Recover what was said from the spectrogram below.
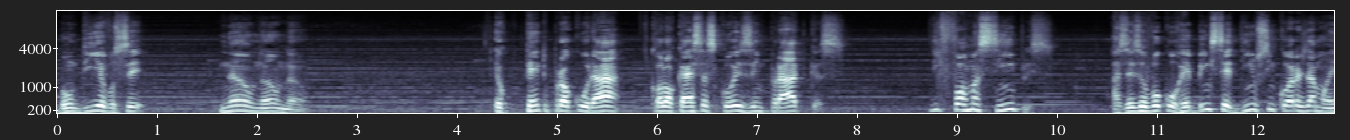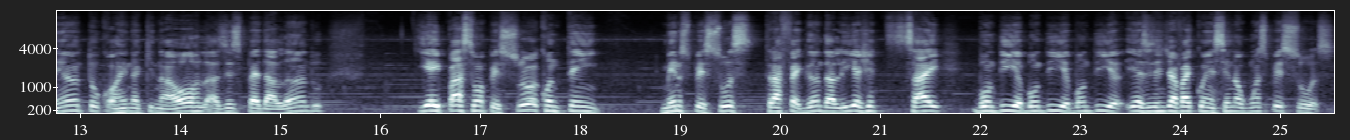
bom dia, você não, não, não. Eu tento procurar colocar essas coisas em práticas de forma simples. Às vezes eu vou correr bem cedinho, 5 horas da manhã, estou correndo aqui na orla, às vezes pedalando, e aí passa uma pessoa, quando tem menos pessoas trafegando ali, a gente sai, bom dia, bom dia, bom dia, e às vezes a gente já vai conhecendo algumas pessoas.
